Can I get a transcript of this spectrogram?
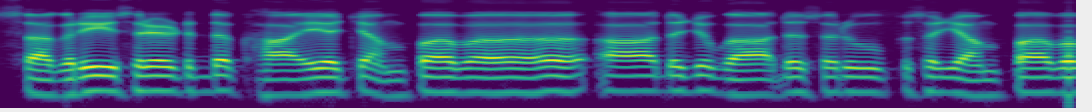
ਸਗਰੀ ਸ੍ਰਿਟ ਦਖਾਏ ਚੰਪਵ ਆਦ ਜੁਗਾਦ ਸਰੂਪ ਸਜੰਪਵ।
